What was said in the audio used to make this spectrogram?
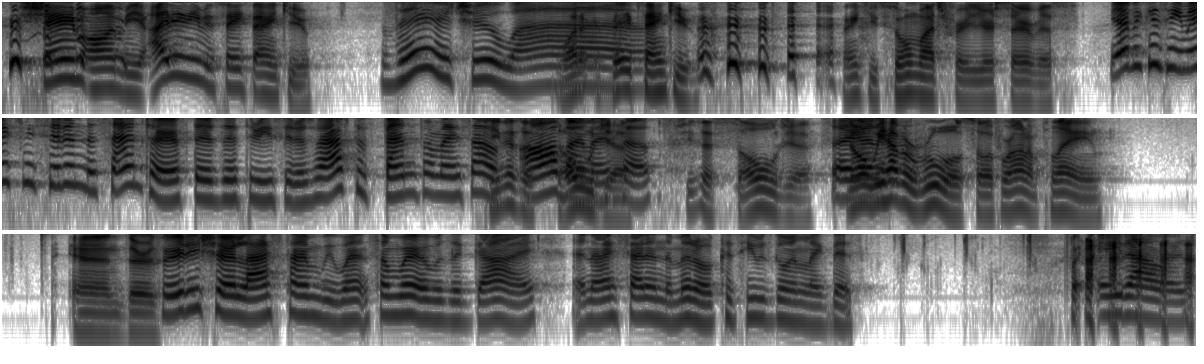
Shame on me. I didn't even say thank you. Very true. Wow. What, babe? Thank you. thank you so much for your service. Yeah, because he makes me sit in the center if there's a three seater, so I have to fend for myself Tina's a all by soldier. myself. She's a soldier. So no, we gotta- have a rule. So if we're on a plane and there's Pretty sure last time we went somewhere, it was a guy, and I sat in the middle because he was going like this for eight hours.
